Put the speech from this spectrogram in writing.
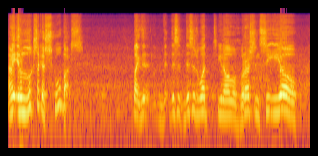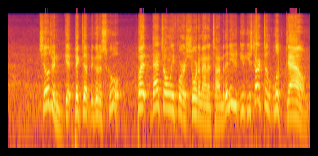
I mean, it looks like a school bus. Like th th this is this is what you know Russian CEO children get picked up to go to school. But that's only for a short amount of time. But then you, you, you start to look down,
